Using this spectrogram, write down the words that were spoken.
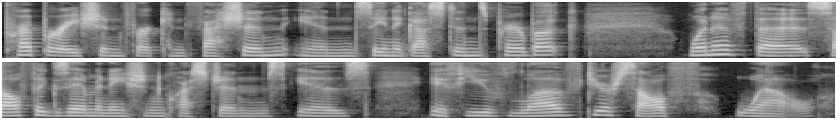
preparation for confession in St. Augustine's prayer book, one of the self examination questions is if you've loved yourself well,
